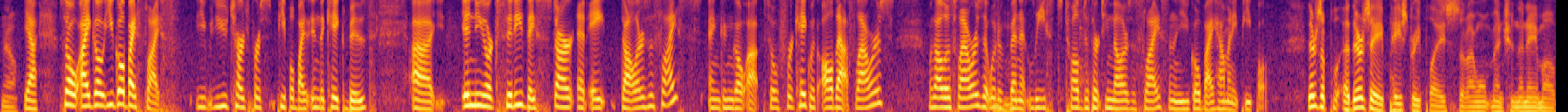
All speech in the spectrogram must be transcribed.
No. Yeah. So I go. You go by slice. You you charge pers- people by in the cake biz. Uh, in New York City, they start at eight dollars a slice and can go up. So for a cake with all that flowers, with all those flowers, it would have Mhm. been at least twelve to thirteen dollars a slice, and then you go by how many people. There's a pl- uh, there's a pastry place that I won't mention the name of,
